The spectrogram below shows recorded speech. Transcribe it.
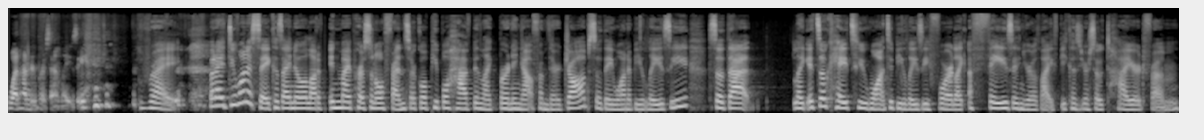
100% lazy Right. But I do want to say, because I know a lot of in my personal friend circle, people have been like burning out from their jobs. So they want to be lazy. So that, like, it's okay to want to be lazy for like a phase in your life because you're so tired from,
